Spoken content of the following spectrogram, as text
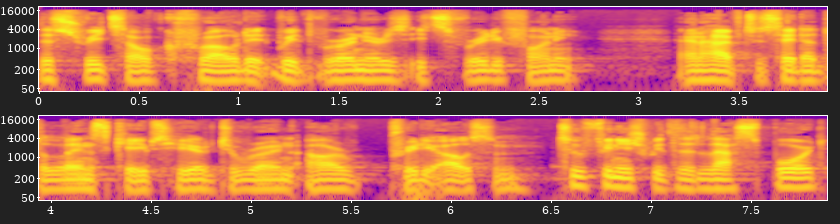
the streets are crowded with runners. It's really funny. And I have to say that the landscapes here to run are pretty awesome. To finish with the last sport,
